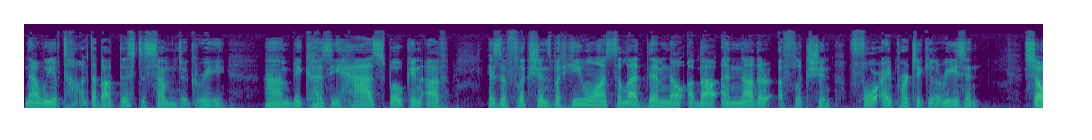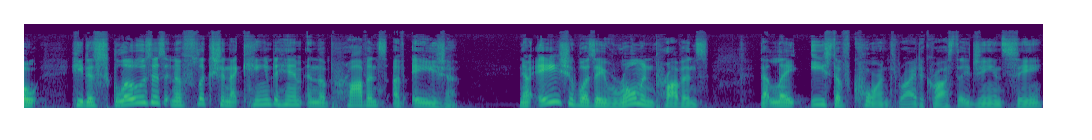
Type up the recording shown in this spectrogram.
Now, we have talked about this to some degree um, because he has spoken of his afflictions, but he wants to let them know about another affliction for a particular reason. So he discloses an affliction that came to him in the province of Asia. Now, Asia was a Roman province that lay east of Corinth, right across the Aegean Sea,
